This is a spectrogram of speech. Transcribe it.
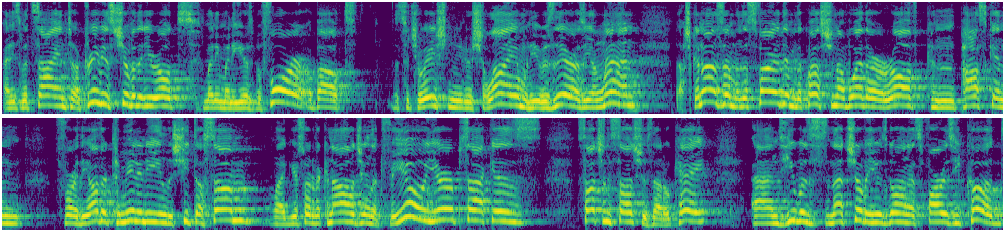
And he's mitzayin to a previous shiva that he wrote many, many years before about the situation in Yerushalayim when he was there as a young man, the Ashkenazim and the Sfardim, and the question of whether a Rav can paskin for the other community, Lishita Sam, like you're sort of acknowledging that for you, your psak is such and such, is that okay? And he was, in that he was going as far as he could,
